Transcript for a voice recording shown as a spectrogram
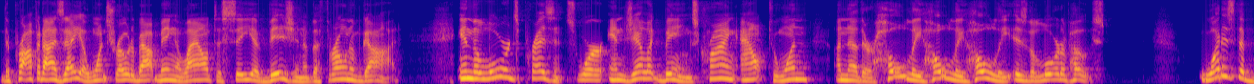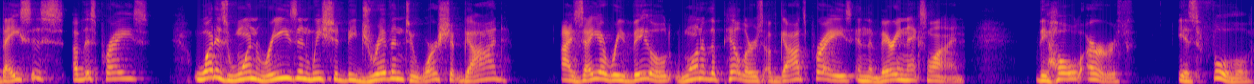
The prophet Isaiah once wrote about being allowed to see a vision of the throne of God. In the Lord's presence were angelic beings crying out to one another, Holy, holy, holy is the Lord of hosts. What is the basis of this praise? What is one reason we should be driven to worship God? Isaiah revealed one of the pillars of God's praise in the very next line. The whole earth is full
